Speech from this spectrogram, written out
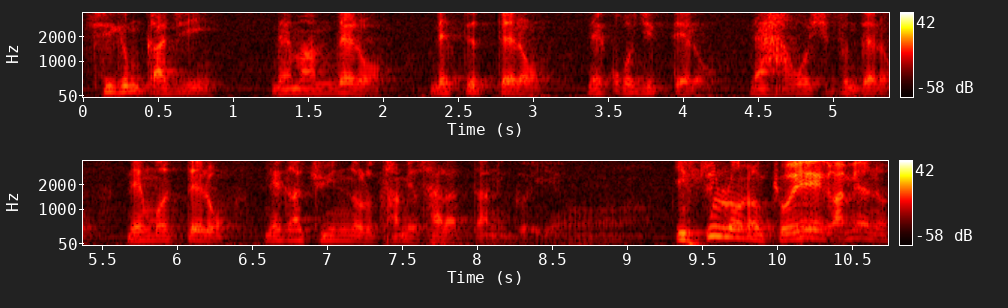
지금까지 내 마음대로, 내 뜻대로, 내 고집대로, 내 하고 싶은 대로, 내 멋대로 내가 주인 노릇하며 살았다는 거예요. 입술로는 교회에 가면은,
